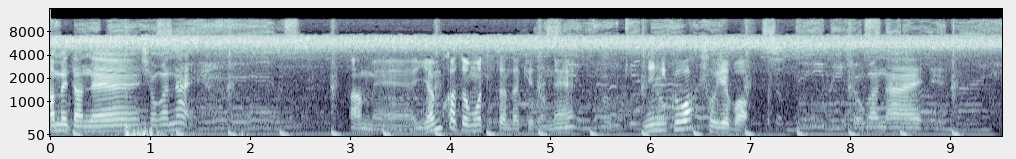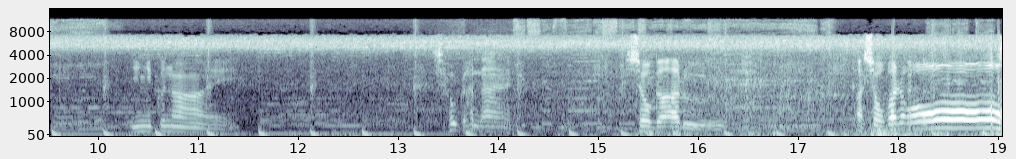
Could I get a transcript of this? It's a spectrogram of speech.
雨だね。しょうがない。雨止むかと思ってたんだけどね。ニンニクは？そういえば。しょうがない。ニンニクない。しょうがない。生姜ある。あ生姜ある。お お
